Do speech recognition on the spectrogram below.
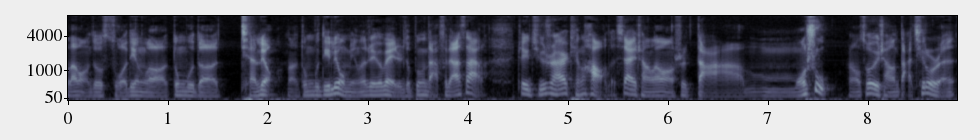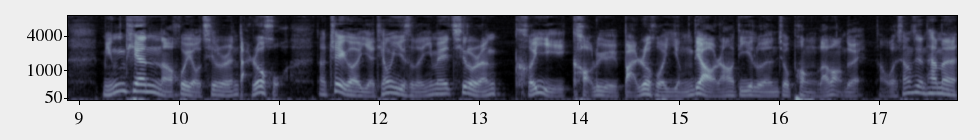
篮网就锁定了东部的前六，那东部第六名的这个位置就不用打附加赛了，这个局势还是挺好的。下一场篮网是打魔术，然后最后一场打七六人，明天呢会有七六人打热火，那这个也挺有意思的，因为七六人可以考虑把热火赢掉，然后第一轮就碰篮网队啊，我相信他们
